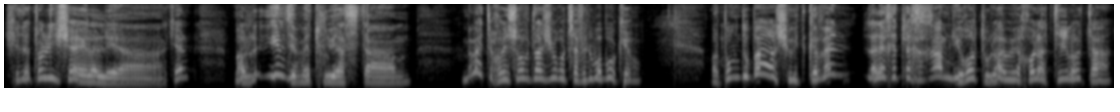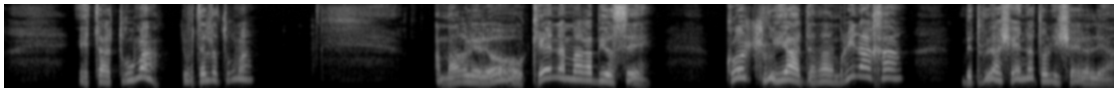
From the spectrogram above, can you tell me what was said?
שדתו להישאל עליה, כן? כלומר, אם זה באמת תלויה סתם, באמת יכול לשרוף את מה שהוא רוצה אפילו בבוקר. אבל פה מדובר שהוא התכוון ללכת לחכם, לראות אולי הוא יכול להתיר לו את, ה, את התרומה, לבטל את התרומה. אמר ללא, כן אמר רבי יוסי, כל תלויה דנן אמרינא אחא, בתלויה שאין דתו להישאל עליה.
